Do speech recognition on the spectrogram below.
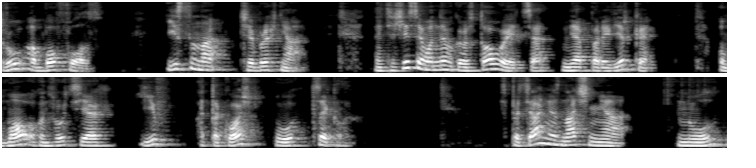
true або false, істина чи брехня. Найчастіше вони використовуються для перевірки умов у конструкціях if, а також у циклах. Спеціальне значення null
